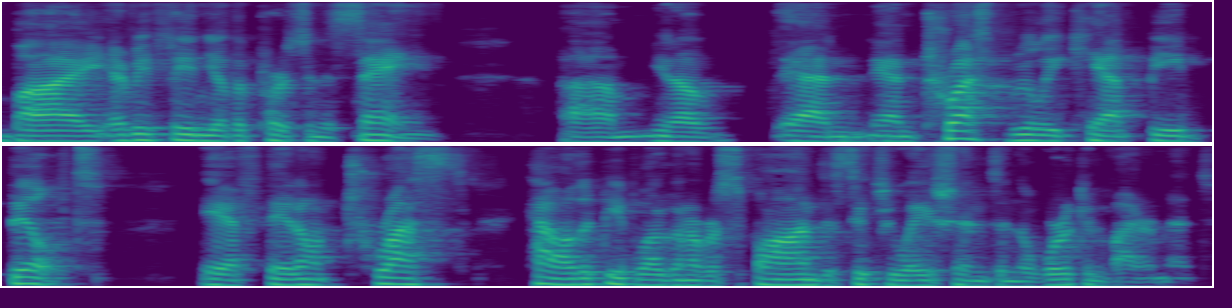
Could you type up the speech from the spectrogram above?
by everything the other person is saying. Um, you know, and and trust really can't be built if they don't trust how other people are going to respond to situations in the work environment.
